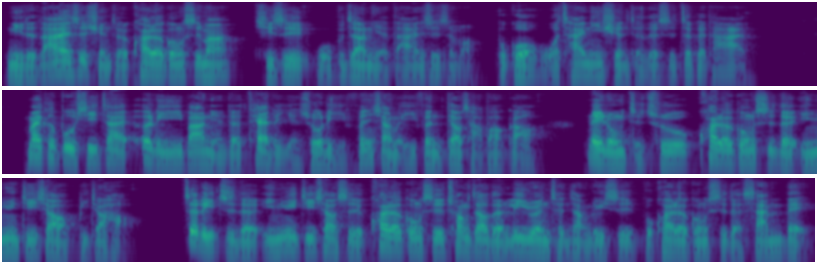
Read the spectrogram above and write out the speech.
你的答案是选择快乐公司吗？其实我不知道你的答案是什么，不过我猜你选择的是这个答案。麦克布西在二零一八年的 TED 演说里分享了一份调查报告，内容指出快乐公司的营运绩效比较好。这里指的营运绩效是快乐公司创造的利润成长率是不快乐公司的三倍，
